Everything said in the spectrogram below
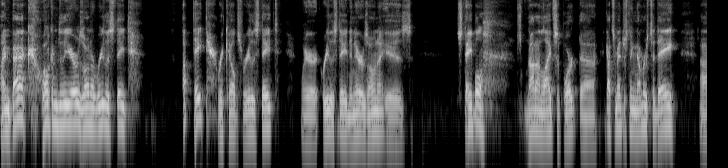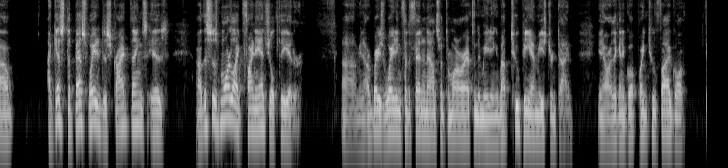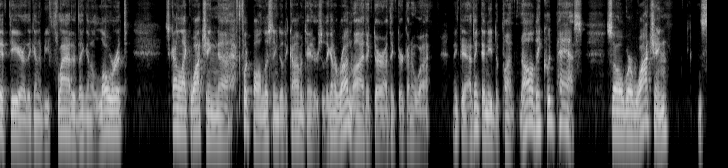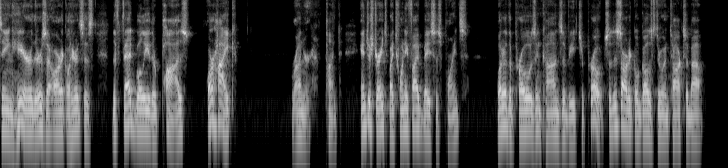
I'm back. Welcome to the Arizona Real Estate Update. Rick helps real estate, where real estate in Arizona is stable, not on life support. Uh, got some interesting numbers today. Uh, I guess the best way to describe things is uh, this is more like financial theater. Um, you know, everybody's waiting for the Fed announcement tomorrow after the meeting, about 2 p.m. Eastern time. You know, are they going to go up 0.25, go up 50? Are they going to be flat? Are they going to lower it? It's kind of like watching uh, football and listening to the commentators. Are they going to run? Well, I think they're. I think they're going to. Uh, I think they. I think they need to punt. No, they could pass. So we're watching and seeing here. There's an article here. It says the Fed will either pause or hike, run or punt interest rates by 25 basis points. What are the pros and cons of each approach? So this article goes through and talks about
